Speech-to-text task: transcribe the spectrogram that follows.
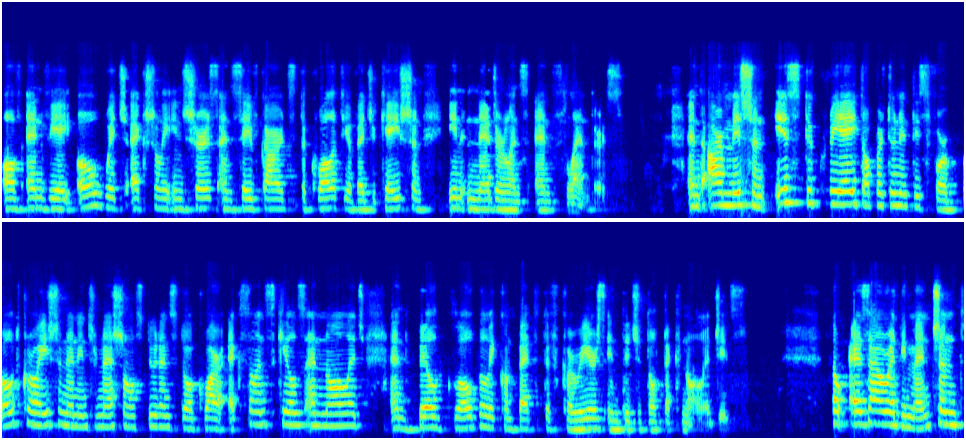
of NVAO, which actually ensures and safeguards the quality of education in Netherlands and Flanders. And our mission is to create opportunities for both Croatian and international students to acquire excellent skills and knowledge and build globally competitive careers in digital technologies. So as I already mentioned,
